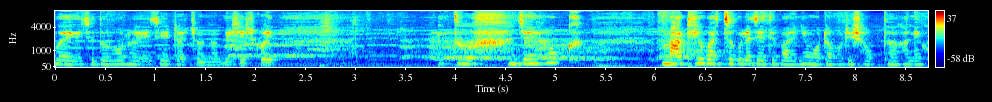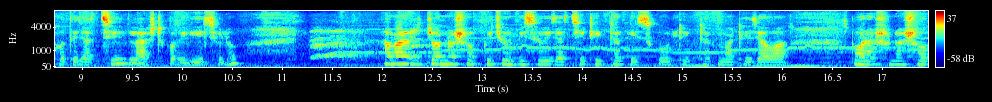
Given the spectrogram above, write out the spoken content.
হয়ে গেছে, দুর্বল হয়ে গেছে এটার জন্য বিশেষ করে। তো যাই হোক, মাঠে বাচ্চাগুলো যেতে পারেনি, মোটামুটি সপ্তাহখানেক হতে যাচ্ছে লাস্ট কবে গিয়েছিল। আমার জন্য সব কিছু মিস হয়ে যাচ্ছে, ঠিকঠাক স্কুল ঠিকঠাক মাঠে যাওয়া, পড়াশোনা সব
